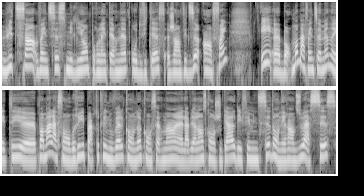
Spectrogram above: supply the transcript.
826 millions pour l'Internet haute vitesse. J'ai envie de dire enfin. Et euh, bon, moi, ma fin de semaine a été euh, pas mal assombrie par toutes les nouvelles qu'on a concernant euh, la violence conjugale, des féminicides. On est rendu à six,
